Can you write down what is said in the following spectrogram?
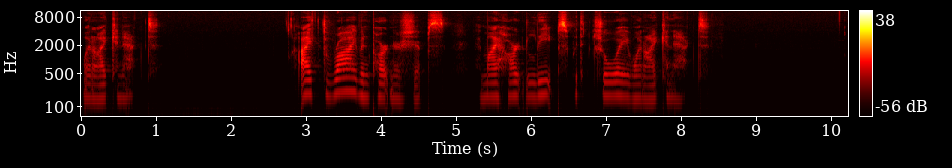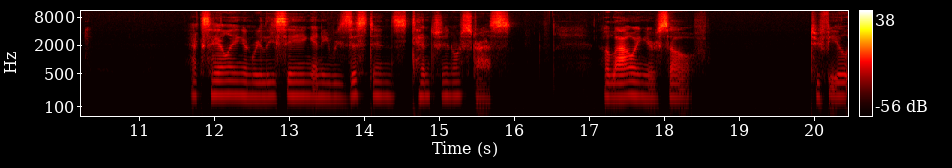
when I connect. I thrive in partnerships, and my heart leaps with joy when I connect. Exhaling and releasing any resistance, tension, or stress. Allowing yourself to feel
